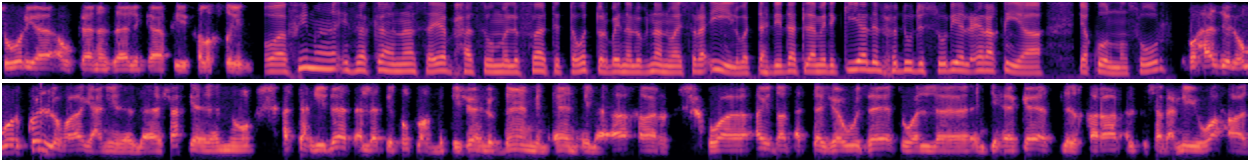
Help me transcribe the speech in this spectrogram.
سوريا أو كان ذلك في فلسطين. وفيما إذا كان سيبحث ملفات التوتر بين لبنان وإسرائيل والتهديدات الأمريكية للحدود السورية العراقية يقول منصور وهذه الأمور كلها يعني لا شك أنه التهديدات التي تطلق باتجاه لبنان من آن إلى آخر وأيضا التجاوزات والانتهاكات للقرار 1701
